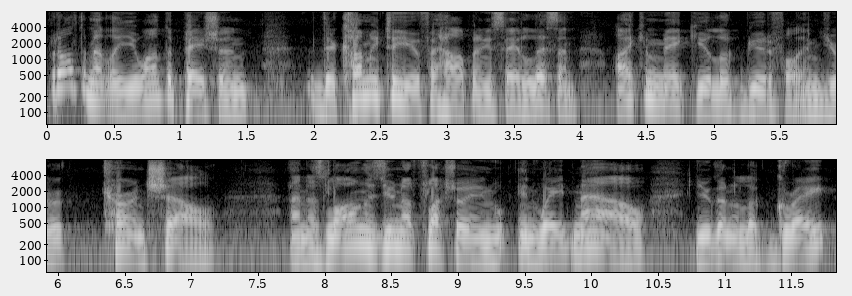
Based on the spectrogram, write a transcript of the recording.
But ultimately, you want the patient, they're coming to you for help, and you say, listen, I can make you look beautiful in your current shell, and as long as you're not fluctuating in weight now, you're going to look great,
